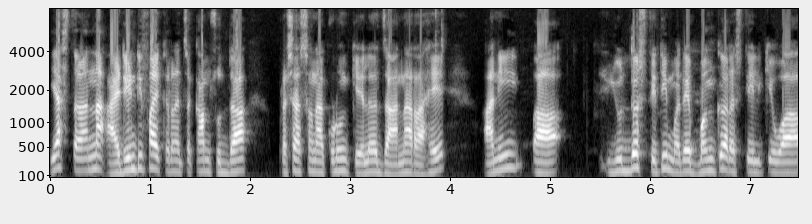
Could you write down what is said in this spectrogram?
या स्थळांना आयडेंटिफाय करण्याचं काम सुद्धा प्रशासनाकडून केलं जाणार आहे. आणि युद्धस्थितीमध्ये बंकर असतील किंवा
